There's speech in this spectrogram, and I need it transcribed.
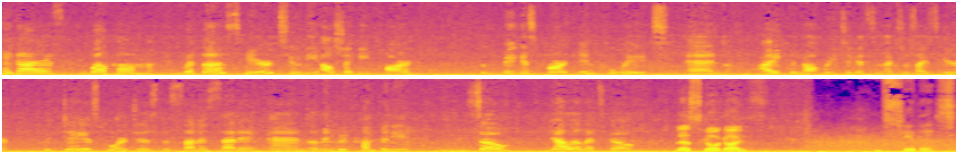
Hey guys, welcome with us here to the Al Shahid Park, the biggest park in Kuwait, and I cannot wait to get some exercise here. The day is gorgeous, the sun is setting, and I'm in good company. So, yalla, let's go. Let's go guys Let's see this.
